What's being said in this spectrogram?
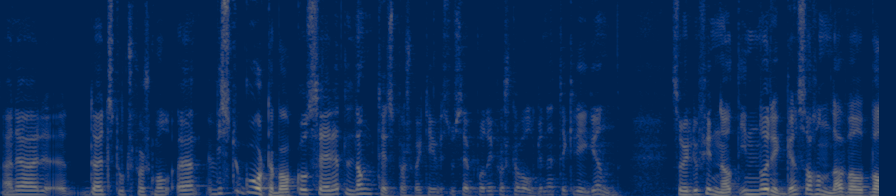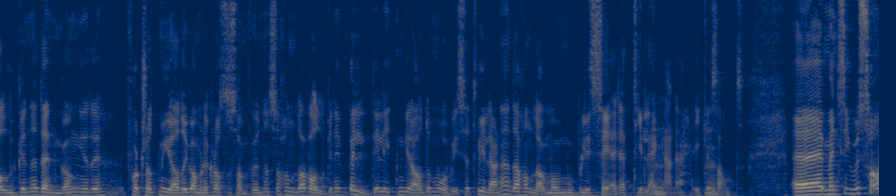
Nei, det er, det er, et stort spørsmål. Eh, hvis du går tilbake og ser et langtidsperspektiv, hvis du ser på de første valgene etter krigen, så vil du finne at i Norge så handla valgene den gang, i det, fortsatt mye av det gamle klassesamfunnet, så handla valgene i veldig liten grad om å overbevise tvilerne. Det handla om å mobilisere tilhengerne. Mm. ikke sant? Eh, mens i USA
